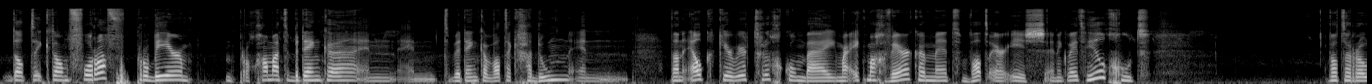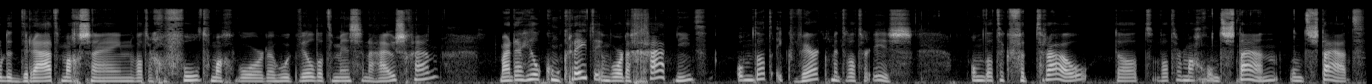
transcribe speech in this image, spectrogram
dat ik dan vooraf probeer een programma te bedenken en, en te bedenken wat ik ga doen. En dan elke keer weer terugkom bij, maar ik mag werken met wat er is. En ik weet heel goed wat de rode draad mag zijn, wat er gevoeld mag worden, hoe ik wil dat de mensen naar huis gaan. Maar daar heel concreet in worden gaat niet, omdat ik werk met wat er is. Omdat ik vertrouw dat wat er mag ontstaan, ontstaat.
